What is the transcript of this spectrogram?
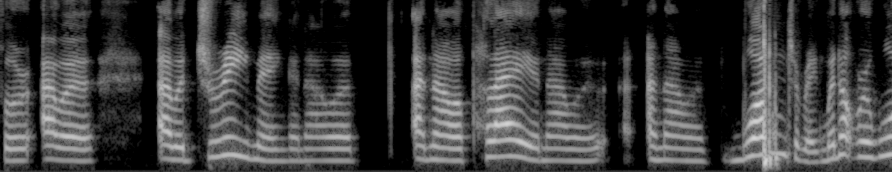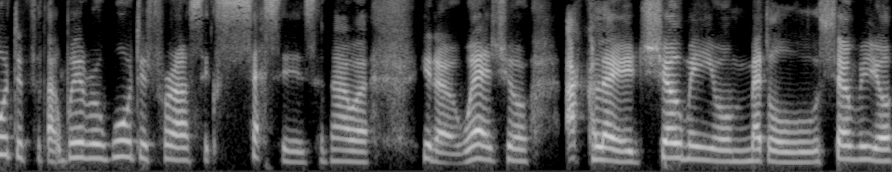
for our our dreaming and our and our play and our and our wandering. We're not rewarded for that. We're rewarded for our successes. And our you know where's your accolade? Show me your medal. Show me your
